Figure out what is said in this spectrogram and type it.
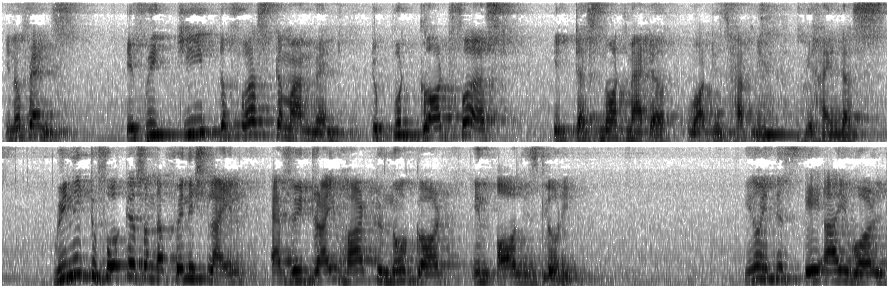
You know, friends, if we keep the first commandment to put God first, it does not matter what is happening behind us. We need to focus on the finish line as we drive hard to know God in all His glory. You know, in this AI world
